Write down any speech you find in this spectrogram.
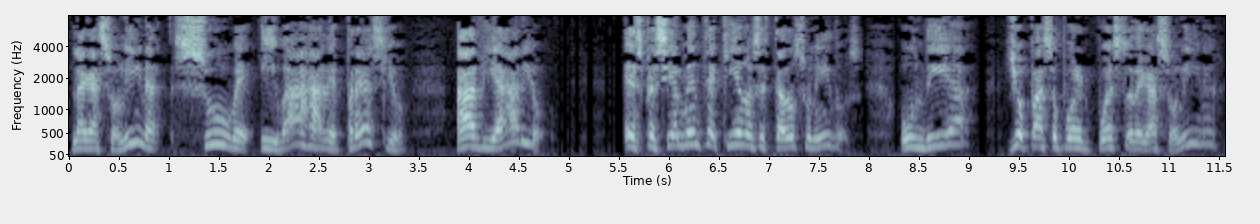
la gasolina sube y baja de precio a diario, especialmente aquí en los Estados Unidos. Un día yo paso por el puesto de gasolina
